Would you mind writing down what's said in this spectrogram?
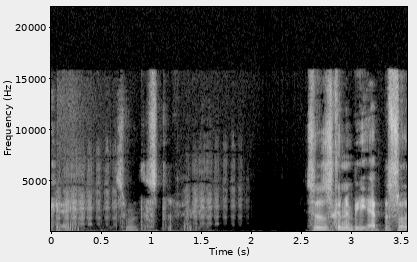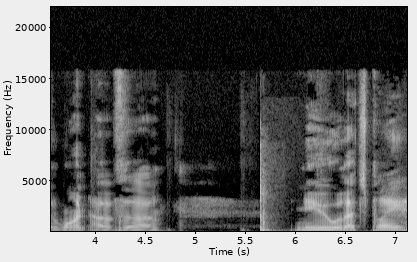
Okay, let's move this stuff in. So this is gonna be episode one of the new Let's Play.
